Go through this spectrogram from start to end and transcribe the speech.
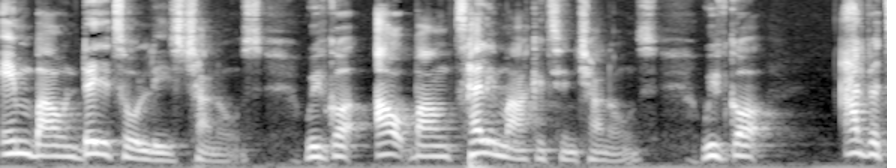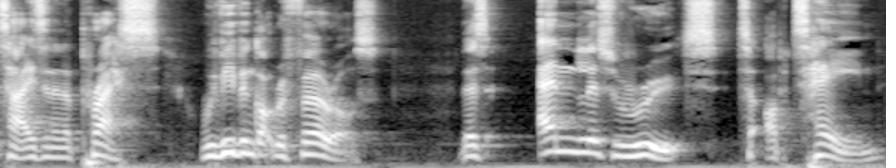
inbound digital leads channels. We've got outbound telemarketing channels. We've got advertising in the press. We've even got referrals. There's endless routes to obtain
